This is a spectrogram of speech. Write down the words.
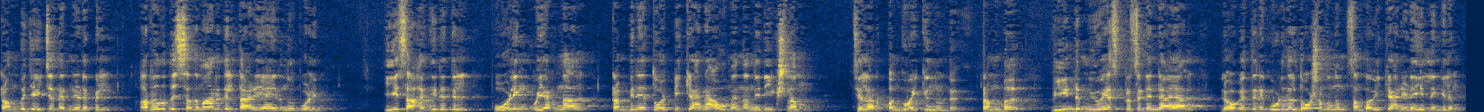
ട്രംപ് ജയിച്ച തെരഞ്ഞെടുപ്പിൽ അറുപത് ശതമാനത്തിൽ താഴെയായിരുന്നു പോളിംഗ് ഈ സാഹചര്യത്തിൽ പോളിംഗ് ഉയർന്നാൽ ട്രംപിനെ തോൽപ്പിക്കാനാവുമെന്ന നിരീക്ഷണം ചിലർ പങ്കുവയ്ക്കുന്നുണ്ട്. ട്രംപ് വീണ്ടും യു എസ് പ്രസിഡന്റായാൽ ലോകത്തിന് കൂടുതൽ ദോഷമൊന്നും സംഭവിക്കാനിടയില്ലെങ്കിലും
